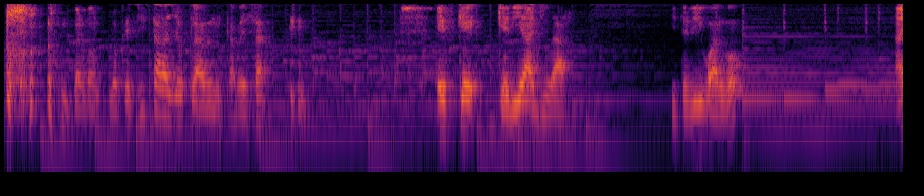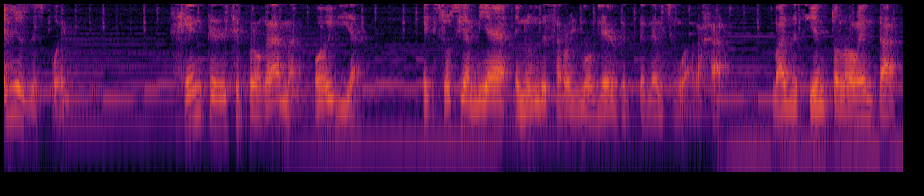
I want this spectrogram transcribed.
Perdón, lo que sí estaba yo claro en mi cabeza es que quería ayudar. Y te digo algo, años después, gente de ese programa, hoy día, es socia mía en un desarrollo inmobiliario que tenemos en Guadalajara, más de 190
